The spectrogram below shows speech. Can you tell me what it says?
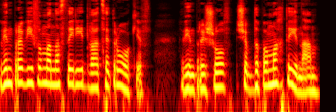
Він провів у монастирі 20 років. Він прийшов, щоб допомогти нам.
